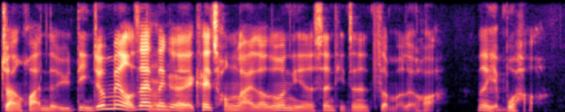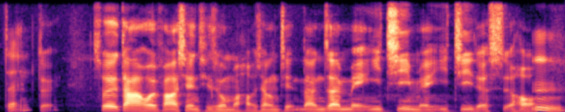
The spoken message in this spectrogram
转还的余地，你就没有在那个可以重来了。如果你的身体真的怎么的话，那也不好。对对。所以大家会发现，其实我们好像简单在每一季每一季的时候，嗯，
